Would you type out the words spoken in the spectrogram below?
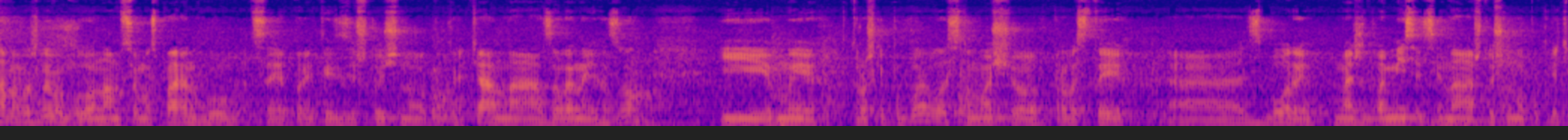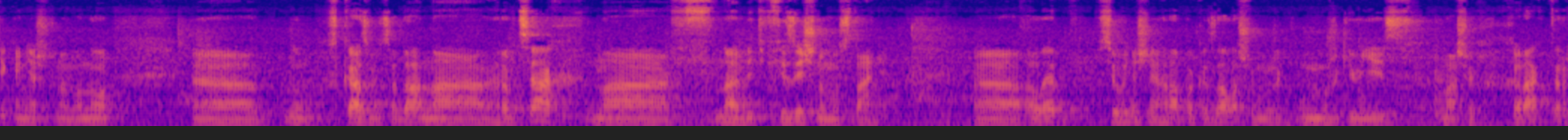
саме важливе було нам в цьому спарингу це перейти зі штучного покриття на зелений газон. І ми трошки побоювалися, тому що провести е, збори майже два місяці на штучному покритті, звісно, воно е, ну, сказується да, на гравцях, на навіть фізичному стані. Е, Але сьогоднішня гра показала, що у мужиків є наш характер,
